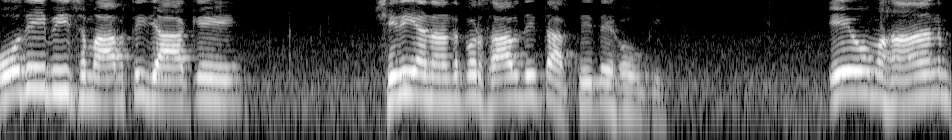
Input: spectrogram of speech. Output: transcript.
ਉਹਦੀ ਵੀ ਸਮਾਪਤੀ ਜਾ ਕੇ ਸ਼੍ਰੀ ਅਨੰਦਪੁਰ ਸਾਹਿਬ ਦੀ ਧਰਤੀ ਤੇ ਹੋਊਗੀ। ਇਹ ਉਹ ਮਹਾਨ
